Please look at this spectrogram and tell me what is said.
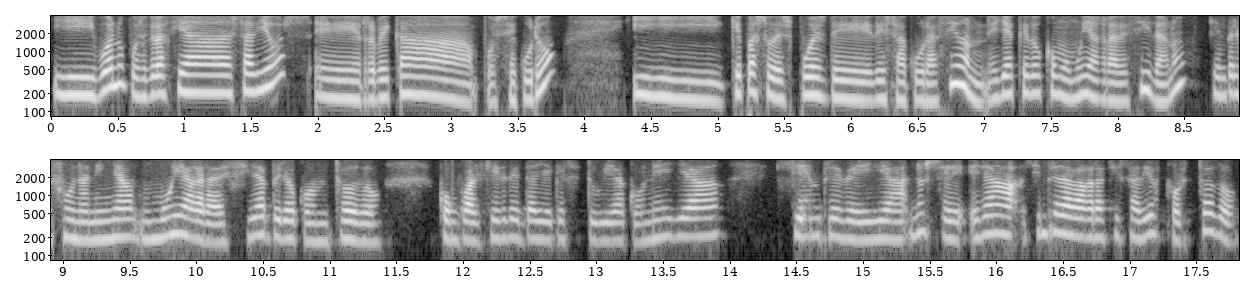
Y bueno, pues gracias a Dios, eh, Rebeca pues se curó ¿Y qué pasó después de, esa curación? Ella quedó como muy agradecida, ¿no? Siempre fue una niña muy agradecida, pero con todo, con cualquier detalle que se tuviera con ella, siempre veía, no sé, era siempre daba gracias a Dios por todo,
